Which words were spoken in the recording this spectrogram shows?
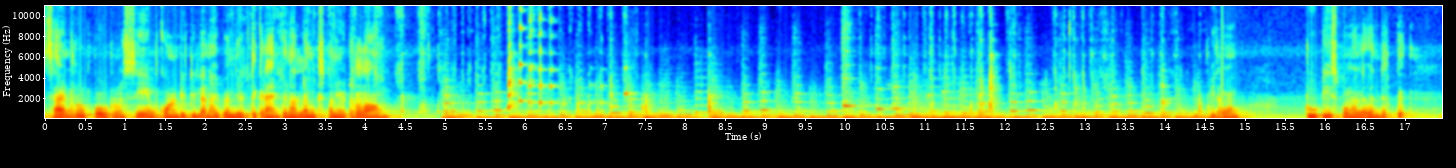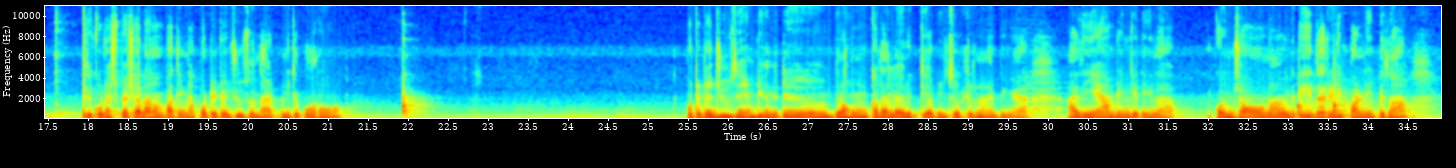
சாண்டல்வுட் பவுடரும் சேம் குவான்டிட்டியில் நான் இப்போ வந்து எடுத்துக்கிறேன். இப்போ நல்லா மிக்ஸ் பண்ணி விட்டுடலாம் டூ டீஸ்பூன் வந்து வந்திருக்கு. இது கூட ஸ்பெஷலாக நம்ம பார்த்திங்கன்னா பொட்டேட்டோ ஜூஸ் வந்து ஆட் பண்ணிக்க போகிறோம் பொட்டேட்டோ ஜூஸே எப்படி வந்துட்டு ப்ரௌன் கலரில் இருக்குது அப்படின்னு சொல்லிட்டு நினைப்பீங்க. அது ஏன் அப்படின்னு கேட்டிங்கன்னா கொஞ்சம் நான் வந்துட்டு இதை ரெடி பண்ணிட்டு தான்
